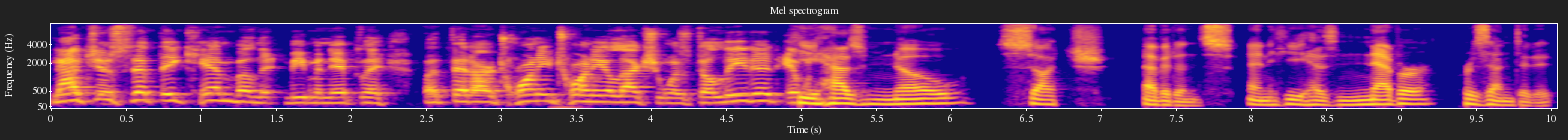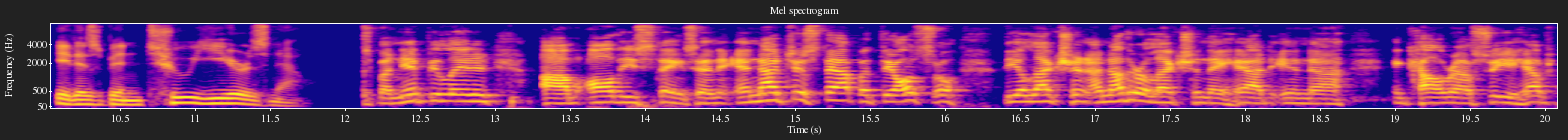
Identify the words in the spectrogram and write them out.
not just that they can be manipulated, but that our 2020 election was deleted. It he has no such evidence, and he has never presented it. It has been two years now. It's manipulated, um, all these things, and and not just that, but they also the election, another election they had in uh, in Colorado. So you have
